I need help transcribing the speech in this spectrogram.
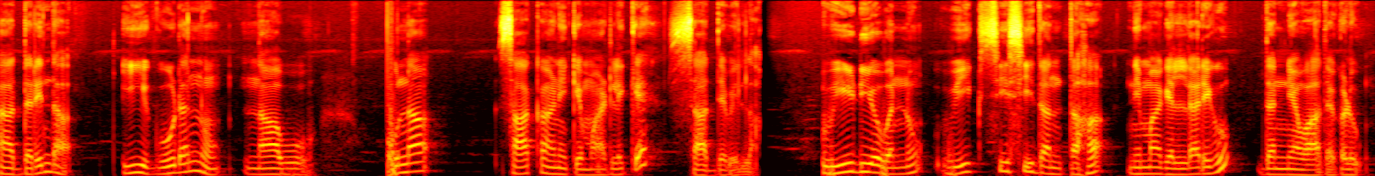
ಆದ್ದರಿಂದ ಈ ಗೂಡನ್ನು ನಾವು ಪುನಃ ಸಾಕಾಣಿಕೆ ಮಾಡಲಿಕ್ಕೆ ಸಾಧ್ಯವಿಲ್ಲ. ವಿಡಿಯೋವನ್ನು ವೀಕ್ಷಿಸಿದಂತಹ ನಿಮಗೆಲ್ಲರಿಗೂ ಧನ್ಯವಾದಗಳು.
